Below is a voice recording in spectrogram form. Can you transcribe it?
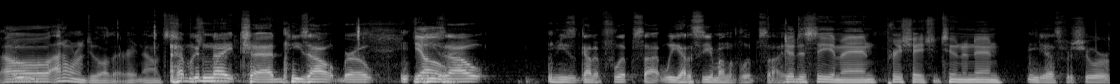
oh, I don't want to do all that right now. It's too Have a good work. night, Chad. He's out, bro. Yo. He's out. He's got a flip side. We got to see him on the flip side. Good to see you, man. Appreciate you tuning in. Yes, for sure.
